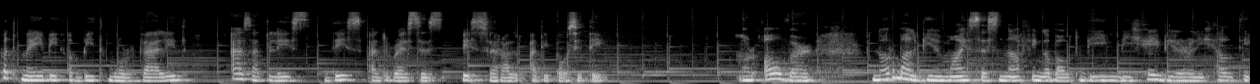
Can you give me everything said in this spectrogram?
but maybe a bit more valid, as at least this addresses visceral adiposity. Moreover, Normal BMI says nothing about being behaviorally healthy,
